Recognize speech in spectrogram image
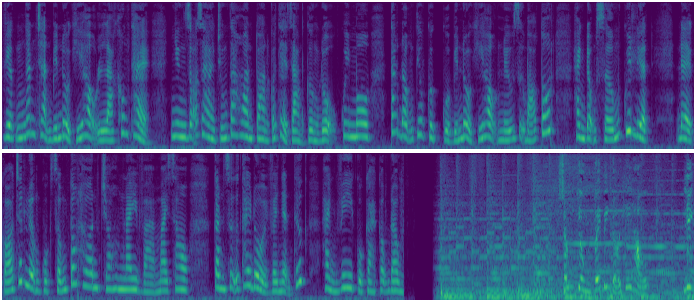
việc ngăn chặn biến đổi khí hậu là không thể, nhưng rõ ràng chúng ta hoàn toàn có thể giảm cường độ, quy mô, tác động tiêu cực của biến đổi khí hậu nếu dự báo tốt, hành động sớm, quyết liệt. Để có chất lượng cuộc sống tốt hơn cho hôm nay và mai sau, cần sự thay đổi về nhận thức, hành vi của cả cộng đồng. Sống chung với biến đổi khí hậu, liên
